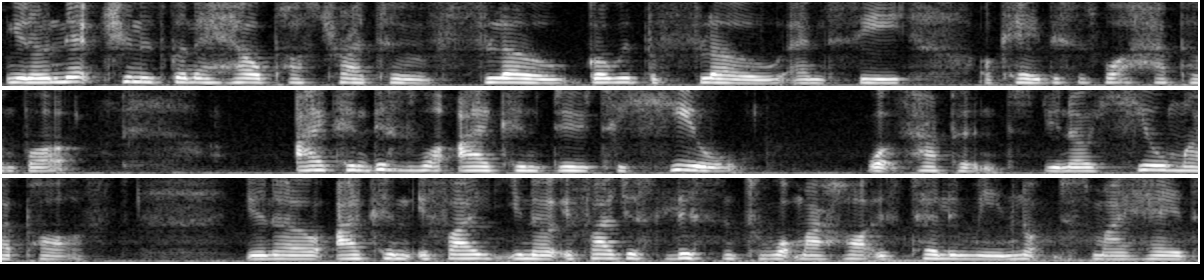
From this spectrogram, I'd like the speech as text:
you know neptune is going to help us try to flow go with the flow and see okay this is what happened but i can this is what i can do to heal what's happened you know heal my past you know i can if i you know if i just listen to what my heart is telling me not just my head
